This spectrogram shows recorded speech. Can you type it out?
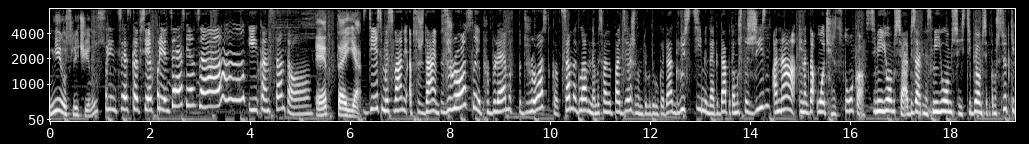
Минус Личинус. Принцесска всех принцесскинцев и Константа. Это я. Здесь мы с вами обсуждаем взрослые проблемы подростков. Самое главное, мы с вами поддерживаем друг друга, да, грустим иногда, потому что жизнь, она иногда очень жестока. Смеемся, обязательно смеемся и стебемся, потому что все-таки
